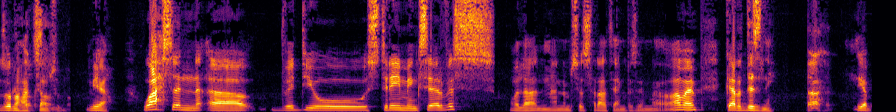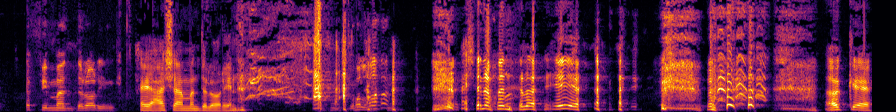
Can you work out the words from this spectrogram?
أظن حق سامسونج. yeah وأحسن video streaming service ولا مع مسلسلات يعني بس المهم كانت ديزني yep. في ماندلوريان اي عشان ماندلوريان والله؟ عشان ماندلورين إيه. Okay.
